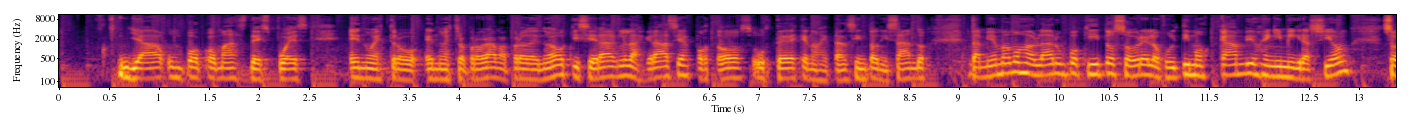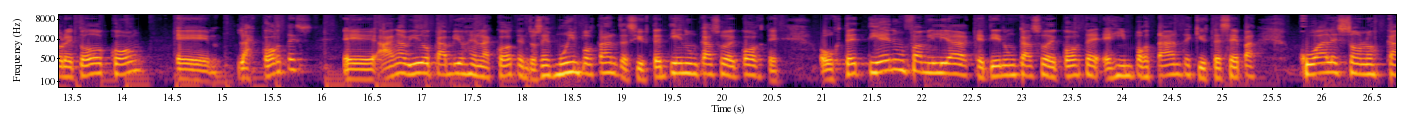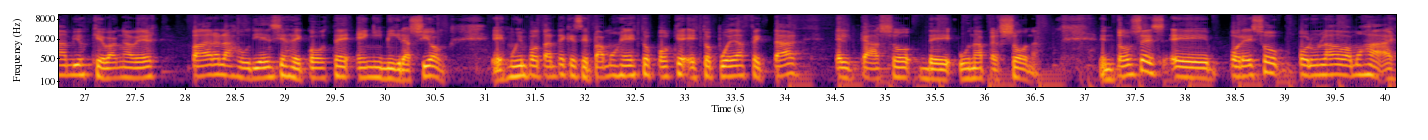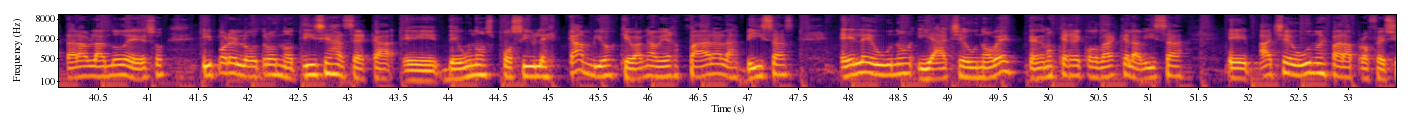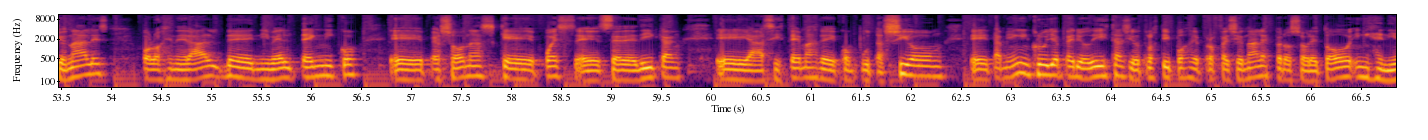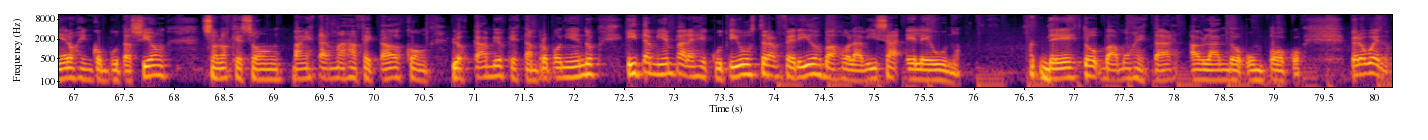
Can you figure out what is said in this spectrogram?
ya un poco más después en nuestro, en nuestro programa. Pero de nuevo quisiera darle las gracias por todos ustedes que nos están sintonizando. También vamos a hablar un poquito sobre los últimos cambios en inmigración, sobre todo con eh, las cortes. Eh, han habido cambios en la corte, entonces es muy importante, si usted tiene un caso de corte o usted tiene un familiar que tiene un caso de corte, es importante que usted sepa cuáles son los cambios que van a haber para las audiencias de corte en inmigración. Es muy importante que sepamos esto porque esto puede afectar el caso de una persona. Entonces, eh, por eso, por un lado vamos a, estar hablando de eso y por el otro, noticias acerca eh, de unos posibles cambios que van a haber para las visas L1 y H1B. Tenemos que recordar que la visa H1 eh, es para profesionales, por lo general de nivel técnico, eh, personas que pues eh, se dedican a sistemas de computación, también incluye periodistas y otros tipos de profesionales, pero sobre todo ingenieros en computación son los que son, van a estar más afectados con los cambios que están proponiendo y también para ejecutivos transferidos bajo la visa L1. De esto vamos a estar hablando un poco. Pero bueno,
